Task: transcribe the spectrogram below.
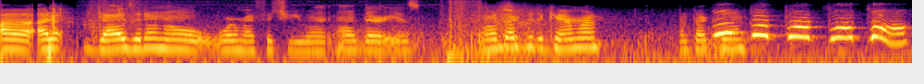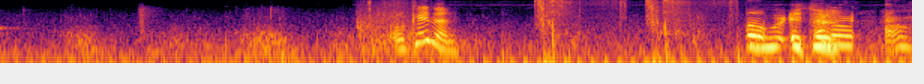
Uh, I don't, guys, I don't know where my fishy went. Oh, there he is. I want to talk to the camera. Want to talk to him? Okay then. Oh, I it? don't, I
